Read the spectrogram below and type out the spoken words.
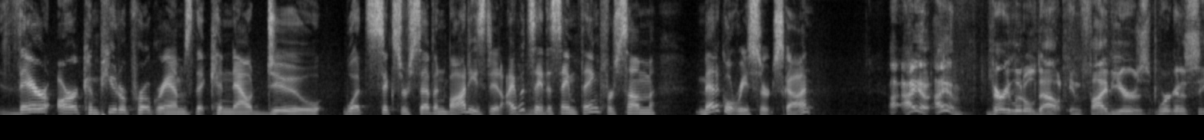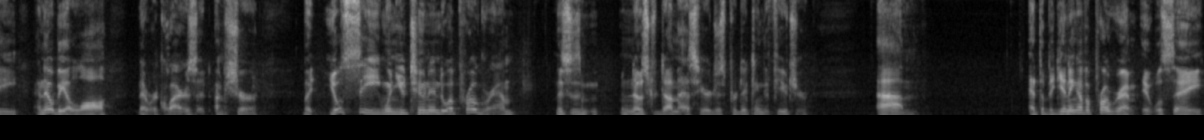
There are computer programs that can now do what six or seven bodies did. I would say mm-hmm. the same thing for some medical research, Scott. I, I, have, very little doubt in five years we're going to see, and there'll be a law that requires it, I'm sure. But you'll see when you tune into a program, this is Nostradamus here, just predicting the future. Um, at the beginning of a program, it will say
